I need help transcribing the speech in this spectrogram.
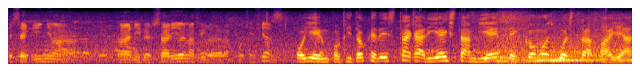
ese guiño a, al aniversario en la figura de la exposición. Oye, un poquito que destacaríais también de cómo es vuestra falla.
